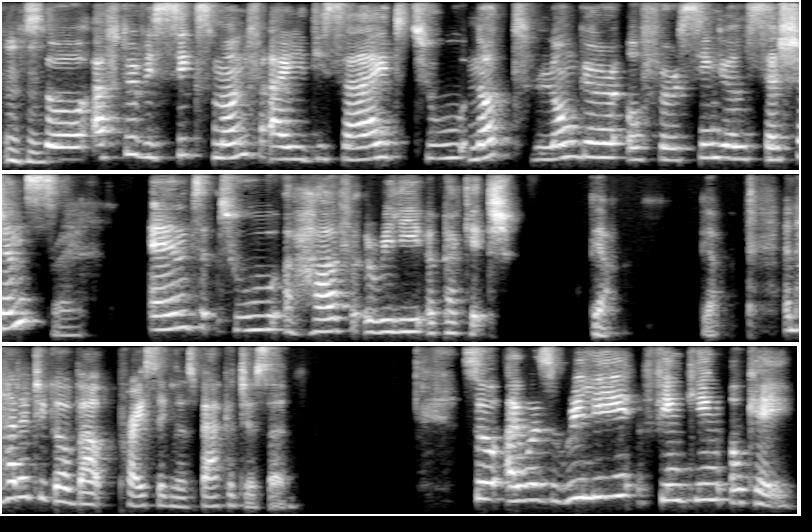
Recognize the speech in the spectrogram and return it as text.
Mm-hmm. So after this six months, I decide to not longer offer single sessions right. and to have really a package. Yeah. Yeah. And how did you go about pricing those packages then? So I was really thinking, okay,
